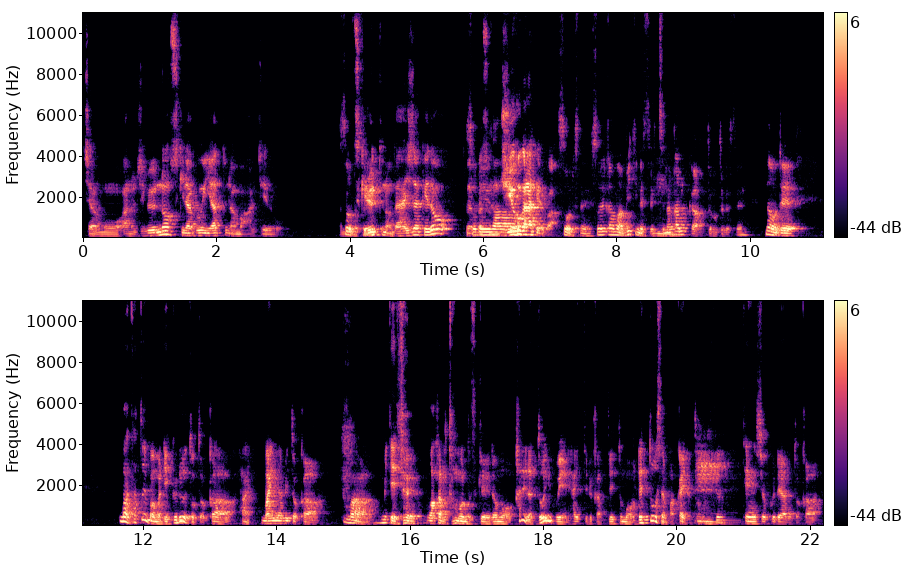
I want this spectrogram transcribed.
じゃあもうあの自分の好きな分野っていうのはまあある程度見つけるっていうのは大事だけど、そ需要がなければ。そうですね、それがまあビジネスにつながるかってことですね。なので、まあ、例えばまあリクルートとか、はいマイナビとか、まあ、見ていて分かると思うんですけれども、彼らどういう分野に入ってるかっていうと、もうレッドオーシャンばっかりだと思うんですよ。転職であるとか、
